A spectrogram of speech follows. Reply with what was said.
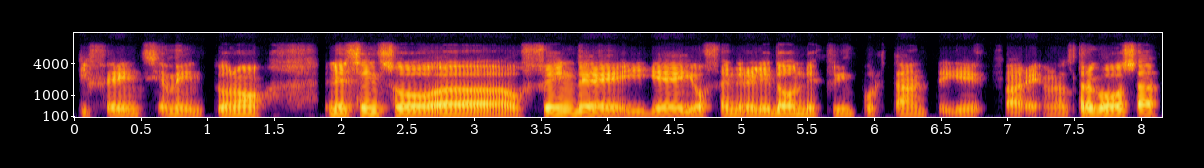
differenziamento, no? Nel senso, uh, offendere i gay, offendere le donne è più importante che fare un'altra cosa.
